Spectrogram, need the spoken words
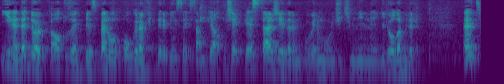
yine de 4K 30 FPS. Ben o, o grafikleri 1080p 60 FPS tercih ederim. Bu benim oyuncu kimliğimle ilgili olabilir. Evet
